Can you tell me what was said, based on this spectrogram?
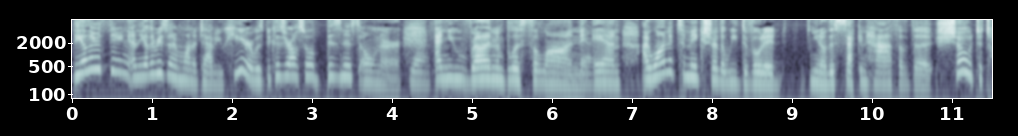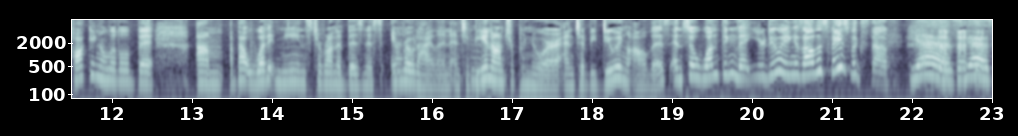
the other thing and the other reason I wanted to have you here was because you're also a business owner Yes. and you run Bliss Salon Yes. and I wanted to make sure that we devoted you know the second half of the show to talking a little bit um, about what it means to run a business in Rhode Island and to be Mm. an entrepreneur and to be doing all this. And so one thing that you're doing is all this Facebook stuff. Yes, yes.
